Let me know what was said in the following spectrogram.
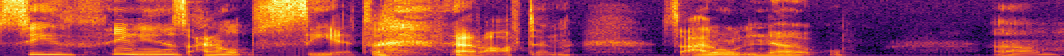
See, the thing is, I don't see it that often, so I don't know. Um,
